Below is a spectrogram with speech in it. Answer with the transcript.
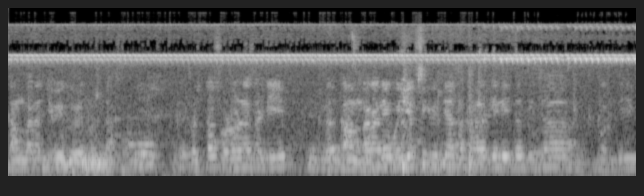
कामगारांचे वेगवेगळे प्रश्न असतात. ते प्रश्न सोडवण्यासाठी जर कामगाराने वैयक्तिकरित्या तक्रार केली तर तिच्या वरती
